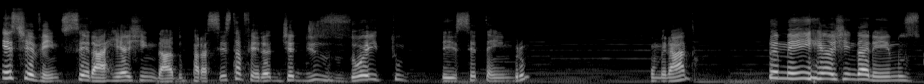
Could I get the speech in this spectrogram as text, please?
Este evento será reagendado para sexta-feira, dia 18 de setembro. Combinado? Também reagendaremos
